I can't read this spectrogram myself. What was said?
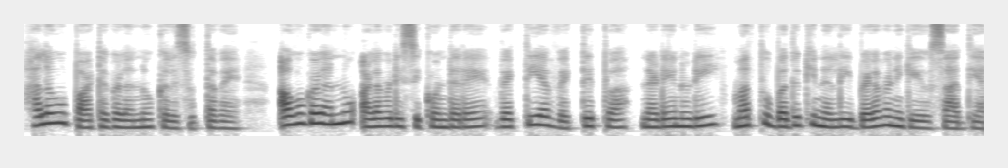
ಹಲವು ಪಾಠಗಳನ್ನು ಕಲಿಸುತ್ತವೆ. ಅವುಗಳನ್ನು ಅಳವಡಿಸಿಕೊಂಡರೆ ವ್ಯಕ್ತಿಯ ವ್ಯಕ್ತಿತ್ವ, ನಡೆನುಡಿ ಮತ್ತು ಬದುಕಿನಲ್ಲಿ ಬೆಳವಣಿಗೆಯು ಸಾಧ್ಯ.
